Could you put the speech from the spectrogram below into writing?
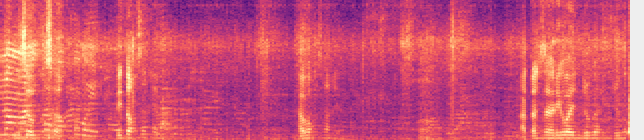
Naman Bunso, po bunso. ako eh. Dito ka sa akin. Hawak sa akin. Oh. Atas na rewind, rewind, rewind.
